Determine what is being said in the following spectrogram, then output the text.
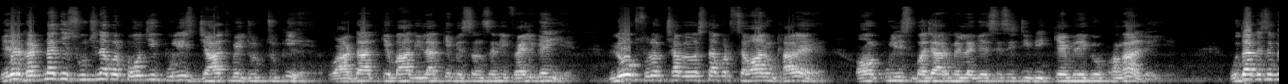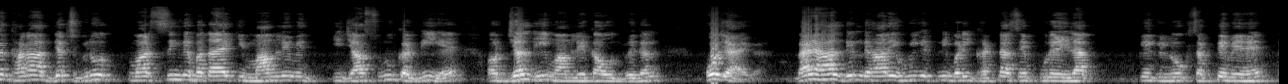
इधर घटना की सूचना पर पहुँची पुलिस जाँच में जुट चुकी है। वारदात के बाद इलाके में सनसनी फैल गई है। लोग सुरक्षा व्यवस्था पर सवाल उठा रहे हैं और पुलिस बाज़ार में लगे सीसीटीवी कैमरे को खंगाल रही है। उदा किशनगंज थाना अध्यक्ष विनोद कुमार सिंह ने बताया कि मामले में की जाँच शुरू कर दी है और जल्द ही मामले का उद्भेदन हो जाएगा। बहरहाल, दिन दिहाड़े हुई इतनी बड़ी घटना से पूरे इलाके के लोग सकते में हैं।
